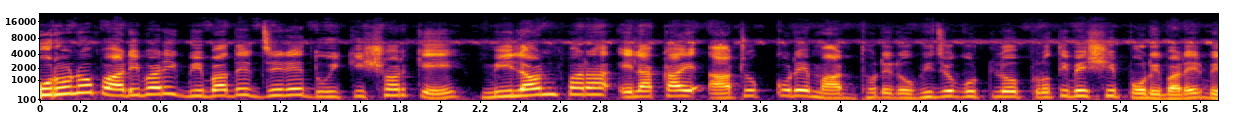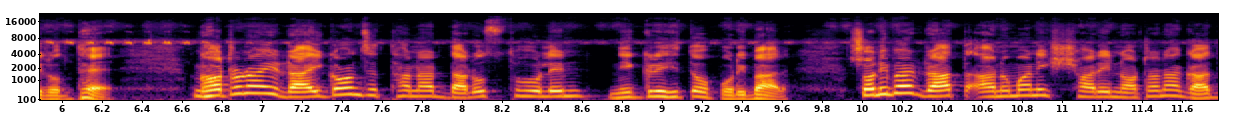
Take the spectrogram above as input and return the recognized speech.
পুরনো পারিবারিক বিবাদের জেরে দুই কিশোরকে মিলনপাড়া এলাকায় আটক করে মারধরের অভিযোগ উঠল প্রতিবেশী পরিবারের বিরুদ্ধে। ঘটনায় রায়গঞ্জ থানার দ্বারস্থ হলেন নিগৃহীত পরিবার। শনিবার রাত আনুমানিক সাড়ে নটা নাগাদ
